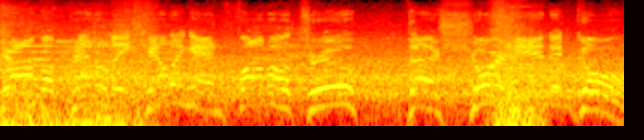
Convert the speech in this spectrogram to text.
job of penalty killing and follow through the shorthanded goal.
